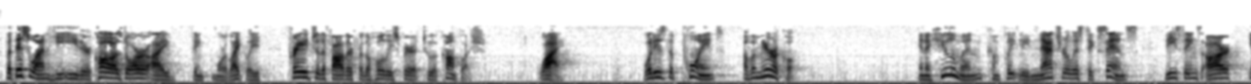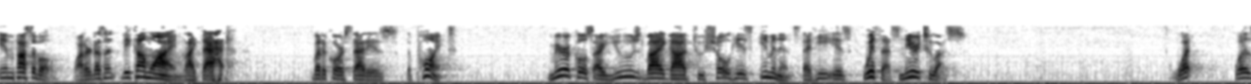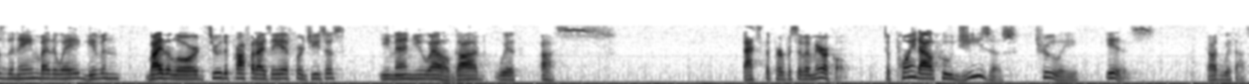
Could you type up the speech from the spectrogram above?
But this one he either caused or, I think more likely, prayed to the Father for the Holy Spirit to accomplish. Why? What is the point of a miracle? In a human, completely naturalistic sense, these things are impossible. Water doesn't become wine like that. But of course, that is the point. Miracles are used by God to show His immanence, that He is with us, near to us. What was the name, by the way, given by the Lord through the prophet Isaiah for Jesus? Emmanuel, God with us. That's the purpose of a miracle, to point out who Jesus truly is God with us.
